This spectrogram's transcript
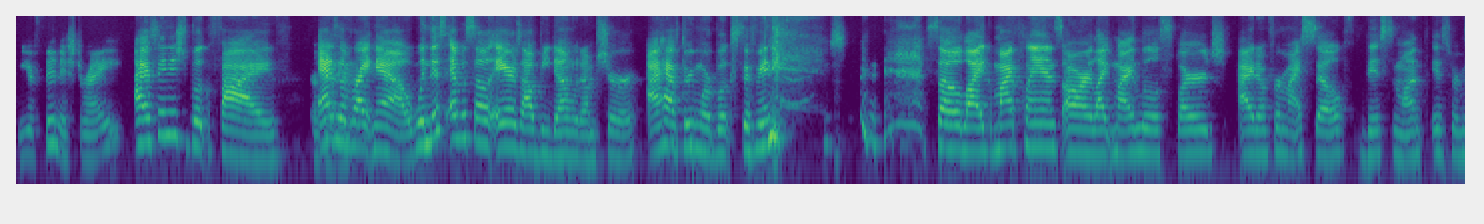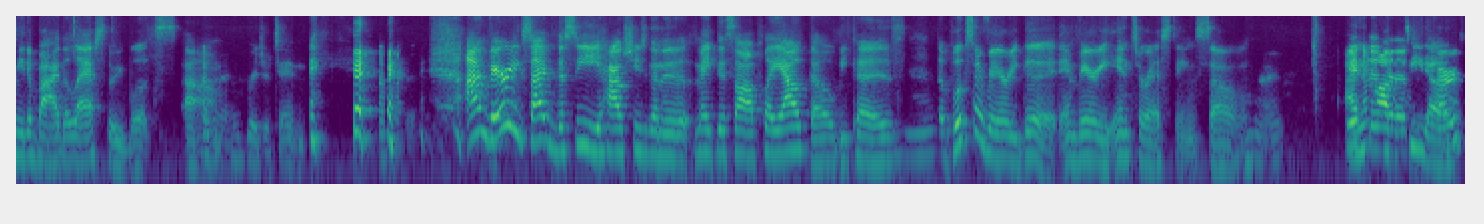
You're finished, right? I finished book five as of right now. When this episode airs, I'll be done with. I'm sure. I have three more books to finish. so like my plans are like my little splurge item for myself this month is for me to buy the last three books um Okay. bridgerton Okay. i'm very excited to see how she's gonna make this all play out though because Mhm. the books are very good and very interesting so Okay. i know the though. first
